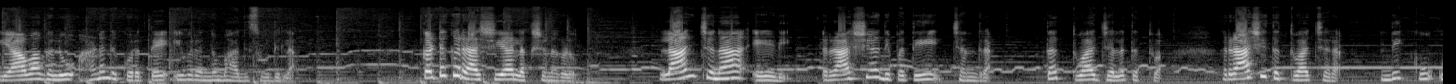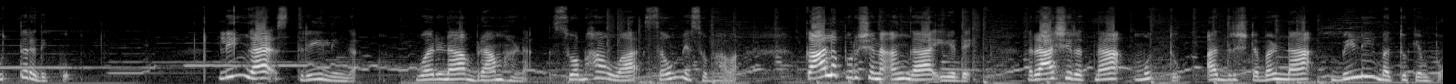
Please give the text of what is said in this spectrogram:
ಯಾವಾಗಲೂ ಹಣದ ಕೊರತೆ ಇವರನ್ನು ಬಾಧಿಸುವುದಿಲ್ಲ. ಕಟಕ ರಾಶಿಯ ಲಕ್ಷಣಗಳು. ಲಾಂಛನ ಏಡಿ. ರಾಶ್ಯಾಧಿಪತಿ ಚಂದ್ರ. ತತ್ವ ಜಲತತ್ವ. ರಾಶಿ ತತ್ವ ಚರ ದಿಕ್ಕು ಉತ್ತರ ದಿಕ್ಕು. ಲಿಂಗ, ಸ್ತ್ರೀಲಿಂಗ. ವರ್ಣ, ಬ್ರಾಹ್ಮಣ. ಸ್ವಭಾವ, ಸೌಮ್ಯ ಸ್ವಭಾವ. ಕಾಲಪುರುಷನ ಅಂಗ ಎದೆ. ರಾಶಿರತ್ನ ಮುತ್ತು. ಅದೃಷ್ಟ ಬಣ್ಣ, ಬಿಳಿ ಮತ್ತು ಕೆಂಪು.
